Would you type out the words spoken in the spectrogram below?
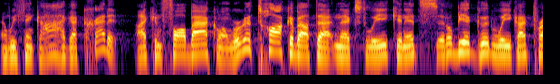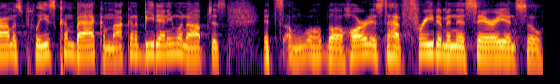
and we think, ah, I got credit I can fall back on. We're going to talk about that next week, and it's, it'll be a good week. I promise. Please come back. I'm not going to beat anyone up. Just it's well, the heart is to have freedom in this area. And so,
